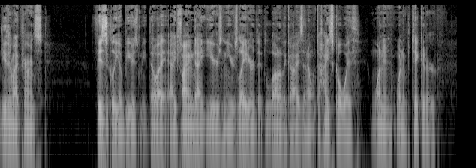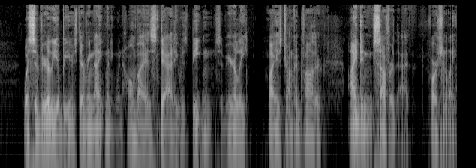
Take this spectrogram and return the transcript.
neither my parents physically abused me, though I, I found out years and years later that a lot of the guys that I went to high school with, one in one in particular, was severely abused every night when he went home by his dad. He was beaten severely by his drunken father. I didn't suffer that, fortunately.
